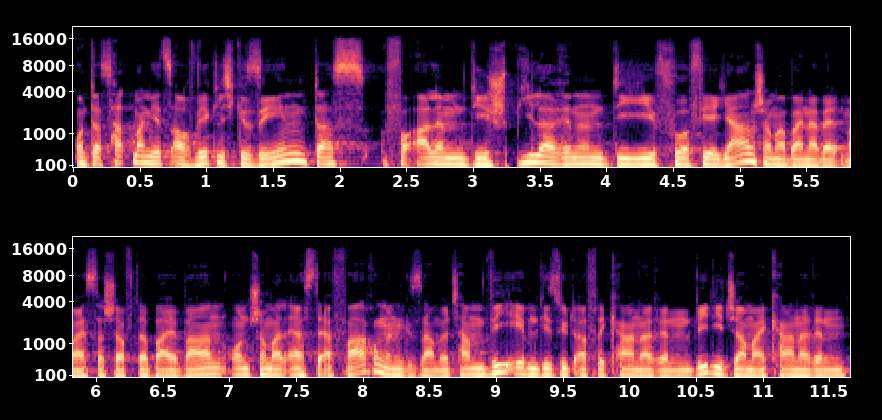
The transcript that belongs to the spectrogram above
Und das hat man jetzt auch wirklich gesehen, dass vor allem die Spielerinnen, die vor vier Jahren schon mal bei einer Weltmeisterschaft dabei waren und schon mal erste Erfahrungen gesammelt haben, wie eben die Südafrikanerinnen, wie die Jamaikanerinnen,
